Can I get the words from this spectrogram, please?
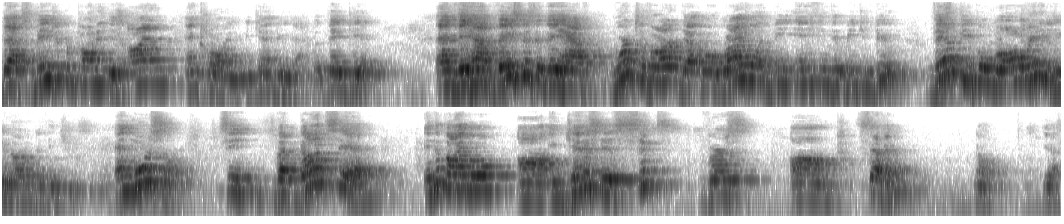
that's major component is iron and chlorine. We can't do that, but they did. And they have vases and they have works of art that will rival and beat anything that we can do. Their people were already Leonardo da Vinci's, and more so. See, but God said in the Bible, uh, in Genesis 6, verse um, 7, no, yes,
